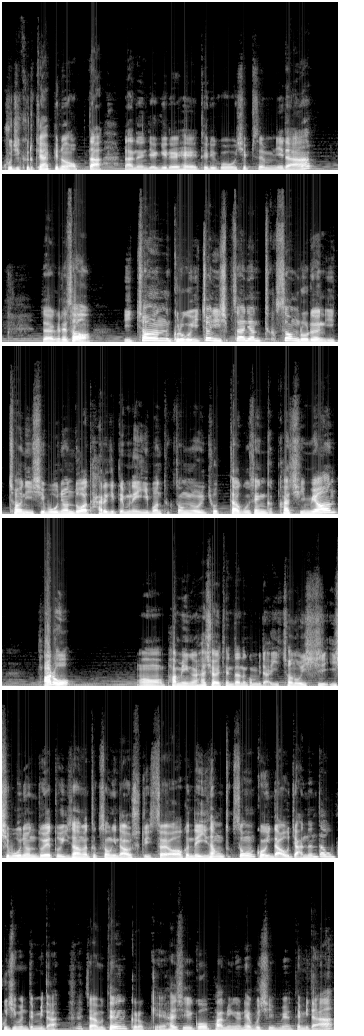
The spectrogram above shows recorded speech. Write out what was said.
굳이 그렇게 할 필요는 없다라는 얘기를 해드리고 싶습니다. 자, 그래서 2000 그리고 2024년 특성 롤은 2025년도와 다르기 때문에 이번 특성 롤이 좋다고 생각하시면 바로 어, 파밍을 하셔야 된다는 겁니다. 2025년도에 또 이상한 특성이 나올 수도 있어요. 근데 이상한 특성은 거의 나오지 않는다고 보시면 됩니다. 자, 아무튼 그렇게 하시고 파밍을 해보시면 됩니다.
